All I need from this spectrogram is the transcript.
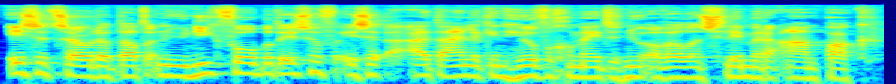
Is het zo dat dat een uniek voorbeeld is? Of is er uiteindelijk in heel veel gemeentes nu al wel een slimmere aanpak?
